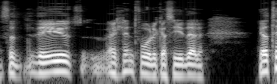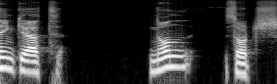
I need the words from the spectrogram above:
Så det är ju verkligen två olika sidor. Jag tänker att någon sorts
